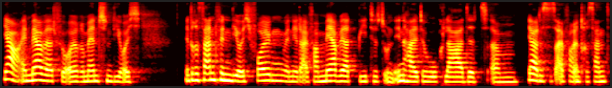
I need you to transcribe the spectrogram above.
ja, ein Mehrwert für eure Menschen, die euch interessant finden, die euch folgen, wenn ihr da einfach Mehrwert bietet und Inhalte hochladet. Ähm, ja, das ist einfach interessant,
